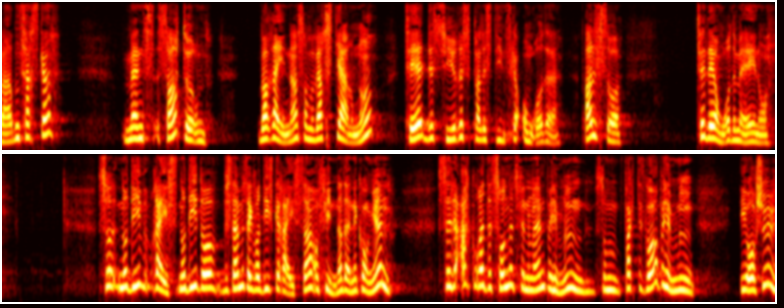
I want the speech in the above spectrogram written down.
verdenshersker. Mens Saturn var regna som å være stjerna til det syrisk-palestinske området. Altså til det området vi er i nå. Så når de, reiser, når de bestemmer seg for at de skal reise og finne denne kongen, så er det akkurat et sånt fenomen på himmelen, som faktisk var på himmelen i år sju,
